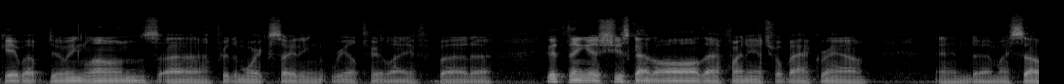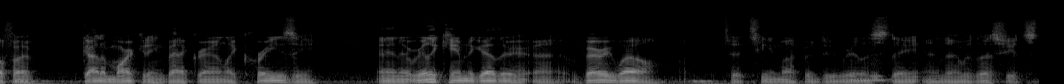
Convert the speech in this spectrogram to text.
gave up doing loans uh, for the more exciting realtor life, but uh, good thing is she's got all that financial background, and uh, myself, I've got a marketing background like crazy, and it really came together uh, very well to team up and do real estate. And uh, with us, it's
